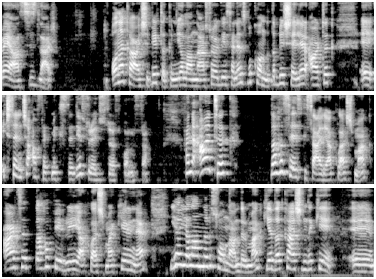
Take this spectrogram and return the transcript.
veya sizler ona karşı bir takım yalanlar söylediyseniz bu konuda da bir şeyleri artık e, içten içe affetmek istediği süreci söz konusu. Hani artık daha sezgisel yaklaşmak, artık daha fevri yaklaşmak yerine ya yalanları sonlandırmak ya da karşımdaki e,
